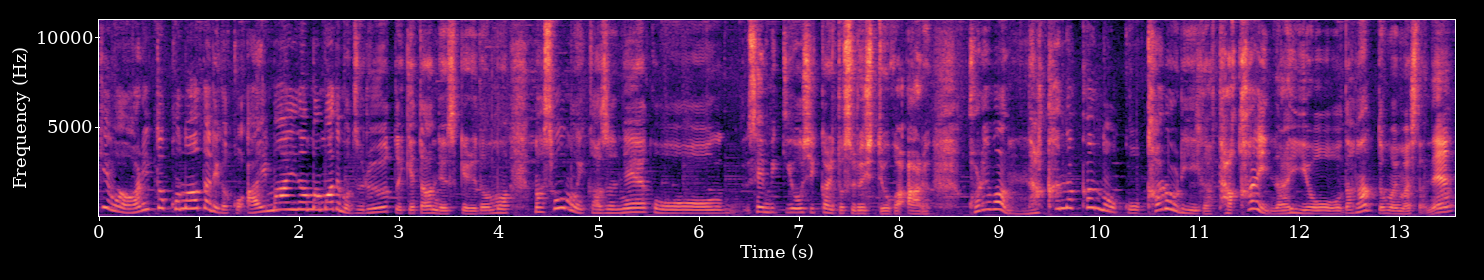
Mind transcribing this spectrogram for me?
時期は割とこの辺りがこう曖昧なままでもずるっといけたんですけれども、まあ、そうもいかずねこう線引きをしっかりとする必要があるこれはなかなかのこうカロリーが高い内容だなって思いましたね。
